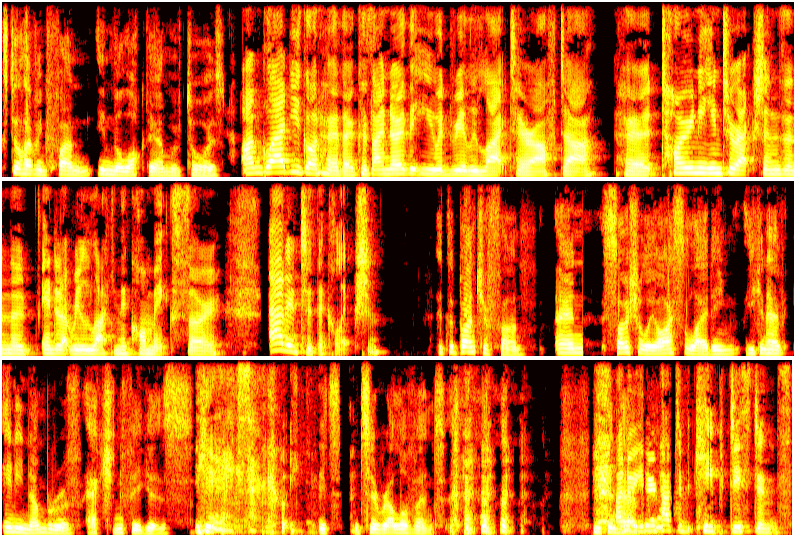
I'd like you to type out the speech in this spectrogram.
Still having fun in the lockdown with toys. I'm glad you got her though, because I know that you had really liked her after her Tony interactions and the ended up really liking the comics. So added to the collection. It's a bunch of fun. And socially isolating, you can have any number of action figures. Yeah, exactly. It's it's irrelevant. you can I know have you don't have to keep distance.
